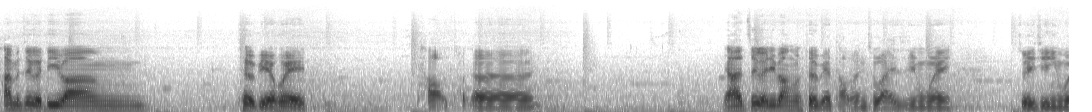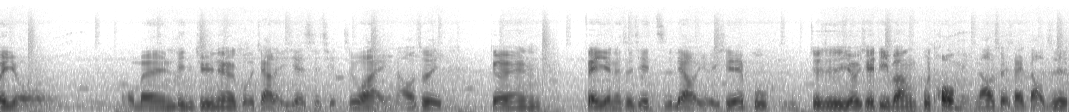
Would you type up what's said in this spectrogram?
他们这个地方特别会讨呃，然后这个地方特别讨论出来是因为。最近因为有我们邻居那个国家的一些事情之外，然后所以跟肺炎的这些资料有一些不，就是有一些地方不透明，然后所以才导致，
